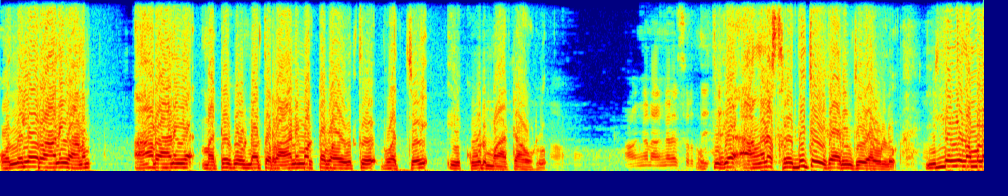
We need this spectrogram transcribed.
ഒന്നിലെ റാണി കാണും. ആ റാണി മറ്റേ കൂടിനകത്ത് റാണി മുട്ട പഴുത്ത് വച്ച് ഈ കൂട് മാറ്റാവുള്ളൂ. അങ്ങനെ അങ്ങനെ ശ്രദ്ധിച്ച്. ഈ കാര്യം ചെയ്യാവുള്ളൂ. ഇല്ലെങ്കിൽ നമ്മൾ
